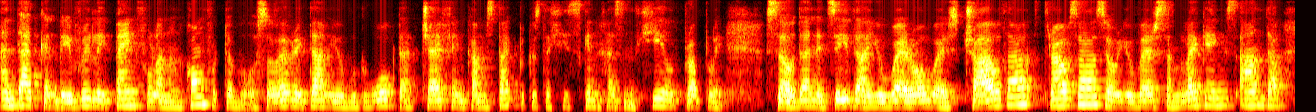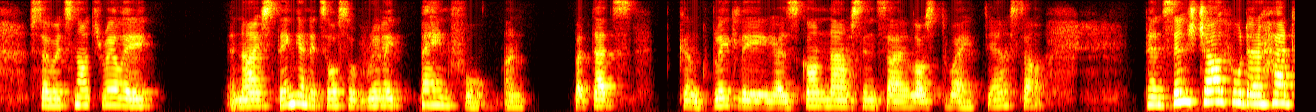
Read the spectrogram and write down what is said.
and that can be really painful and uncomfortable. So every time you would walk, that chafing comes back because the skin hasn't healed properly. So then it's either you wear always trouser, trousers or you wear some leggings under. So it's not really a nice thing, and it's also really painful. And but that's completely has gone now since I lost weight. Yeah. So then since childhood I had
